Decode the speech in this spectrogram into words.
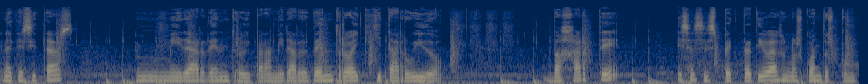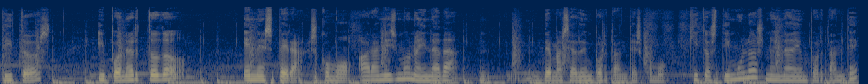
necesitas mirar dentro y para mirar dentro hay que quitar ruido, bajarte esas expectativas unos cuantos puntitos y poner todo en espera. Es como ahora mismo no hay nada demasiado importante. Es como quito estímulos, no hay nada importante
